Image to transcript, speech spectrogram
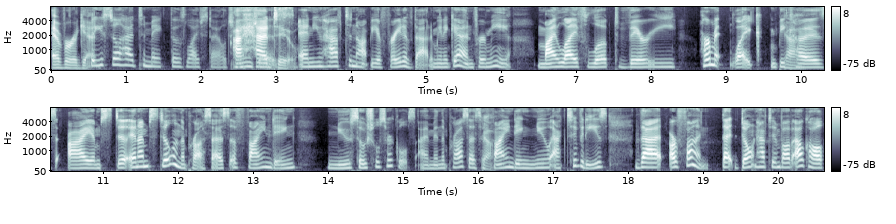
ever again. But you still had to make those lifestyle changes. I had to. And you have to not be afraid of that. I mean, again, for me, my life looked very hermit like because I am still, and I'm still in the process of finding new social circles. I'm in the process of Yeah. finding new activities that are fun, that don't have to involve alcohol.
